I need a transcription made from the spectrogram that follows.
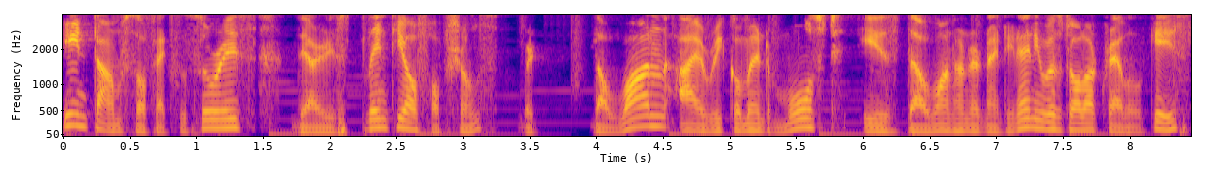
In terms of accessories, there is plenty of options, but the one I recommend most is the 199 US dollar travel case,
